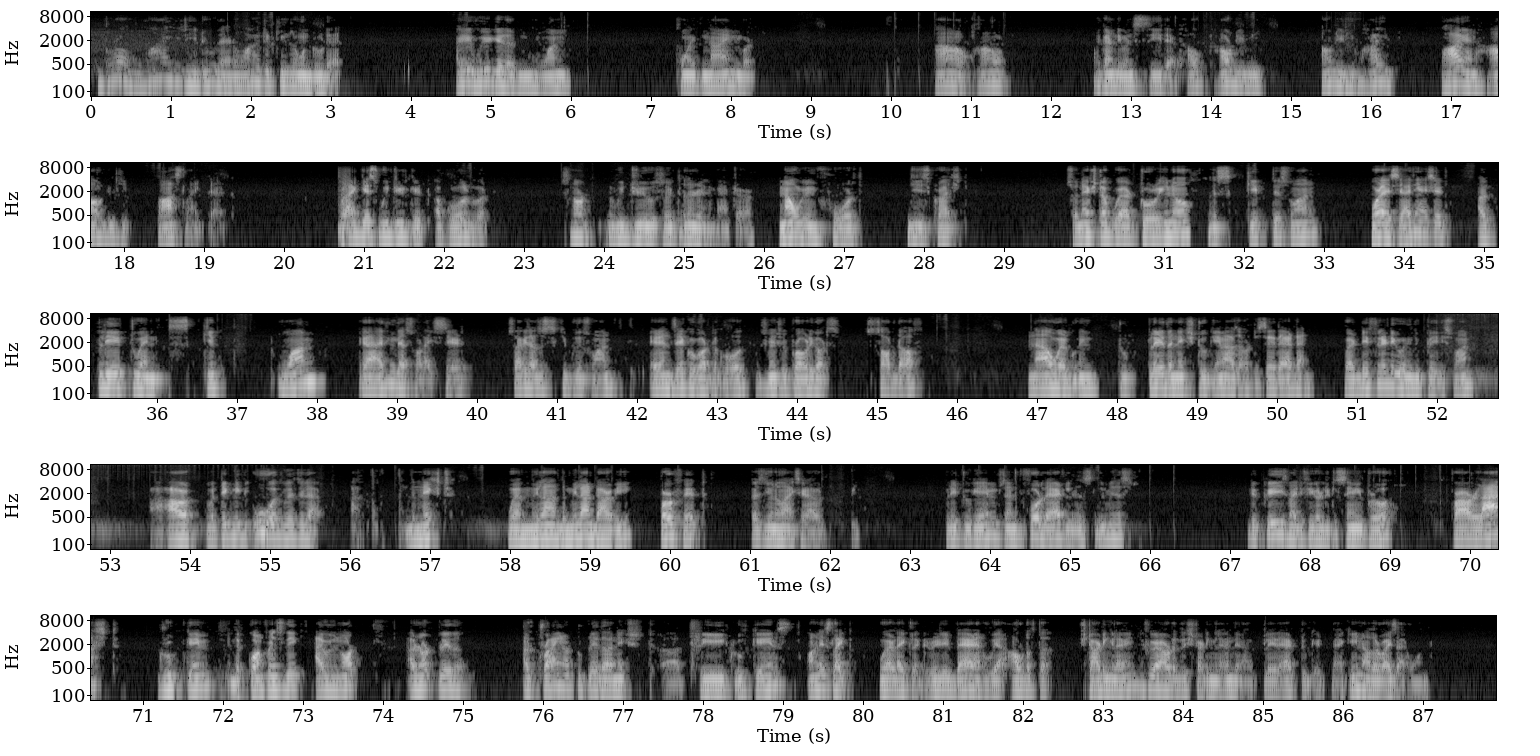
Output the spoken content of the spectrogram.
bro, why did he do that? Why did Kim Jong Un do that? I we get a 1.9, but how? How? I can't even see that. How? How did he? How did he? Why? Why and how did he pass like that? Well, I guess we did get a goal, but it's not. We drew, so it doesn't really matter. Now we're in fourth. Jesus Christ. So next up we are Torino. Let's skip this one. What I say? I think I said I'll play two and skip one. Yeah, I think that's what I said. So I guess I'll just skip this one. Edin Dzeko got the goal, which means we probably got sobbed off. Now we're going to play the next two games. I was about to say that, and we're definitely going to play this one. Our well, technically, ooh, what we still have? Uh, The next we have Milan, the Milan derby. Perfect, because you know I said I would play two games, and before that, let's let me just decrease my difficulty to semi-pro. For our last group game in the Conference League, I will not, I will not play the. I'll try not to play the next uh, three group games unless like we're like like really bad and we are out of the starting 11 if we are out of the starting 11 then i'll play that to get back in. Otherwise i won't.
